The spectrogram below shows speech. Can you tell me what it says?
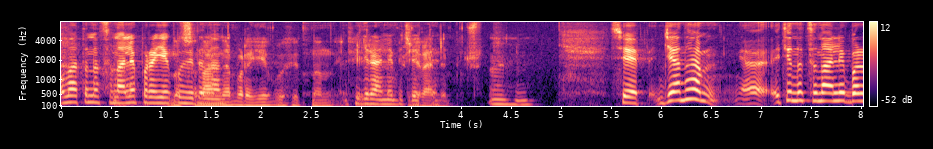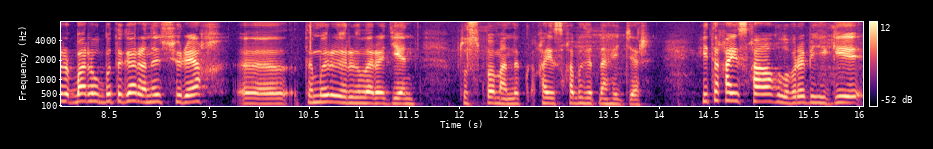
Ол аты национальный проект Национальный проект выхытынан федеральный бюджет. Федеральный бюджет. Сеп, жана эти национальный барыл бытыгар аны сүрек тымыр ырылара ден туспа маны қайысқа бұғытна хеджар. Хиті қайысқа ғылыбыра бігеге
